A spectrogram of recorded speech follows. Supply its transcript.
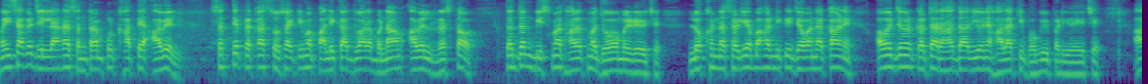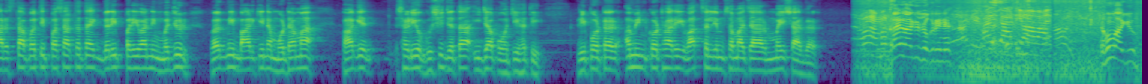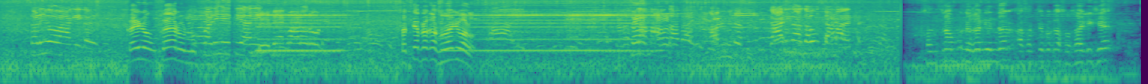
મહીસાગર જિલ્લાના સંતરામપુર ખાતે આવેલ સત્યપ્રકાશ સોસાયટીમાં પાલિકા દ્વારા બનાવવામાં આવેલ રસ્તાઓ તદ્દન બિસ્માત હાલતમાં જોવા મળી રહ્યું છે. લોખંડના સળિયા બહાર નીકળી જવાના કારણે અવરજવર કરતા રાહદારીઓને હાલાકી ભોગવી પડી રહી છે. આ રસ્તા પરથી પસાર થતાં એક ગરીબ પરિવારની મજૂર વર્ગની બાળકીના મોઢામાં ભાગે સળિયો ઘૂસી જતા ઈજા પહોંચી હતી. રિપોર્ટર અમીન કોઠારી વાત્સલ્યમ સમાચાર મહીસાગર. કઈ વાગ્યું છોકરીને. શું વાગ્યું? સળિયો વાગી ગયો. કઈ નો કયા રોડનો? પડી હતી આ બેકવાળો રોડ. સત્યપ્રકાશ સોસાયટી વાળો. ગાડીમાં જવું છે અમારે. સંતરામપુર નગરની અંદર આ સત્યપ્રકાશ સોસાયટી છે.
